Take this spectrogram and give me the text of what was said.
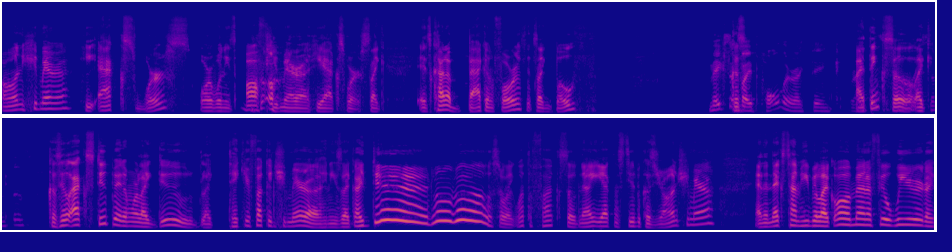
on Humira he acts worse or when he's off Humira he acts worse. Like it's kind of back and forth. It's like both. makes him bipolar. I think. I think That's so, like- symptoms? Cause he'll act stupid, and we're like, dude, like take your fucking chimera, and he's like, I did. Woo, woo. So we're like, what the fuck? So now you acting stupid because you're on chimera, and the next time he'd be like, oh man, I feel weird. I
